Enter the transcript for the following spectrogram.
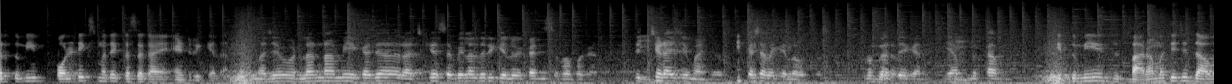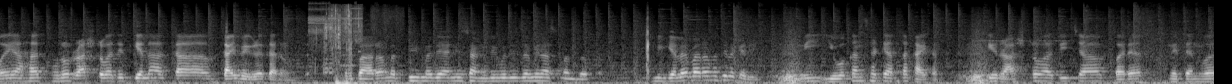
तर तुम्ही पॉलिटिक्समध्ये कसं काय एंट्री केला? माझ्या वडिलांना मी एखाद्या राजकीय सभेला जरी गेलो एखादी सभा बघायला ते चिडायचे माझ्यावर. कशाला गेला होता? हे आपलं काम. की तुम्ही बारामतीचे जावई आहात म्हणून राष्ट्रवादीत गेला का काही वेगळं कारण होतं? तर बारामतीमध्ये आणि सांगलीमध्ये जमीन आसमान जातं मी गेलाय बारामतीला कधी? तुम्ही युवकांसाठी आता काय करता? की राष्ट्रवादीच्या बऱ्याच नेत्यांवर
